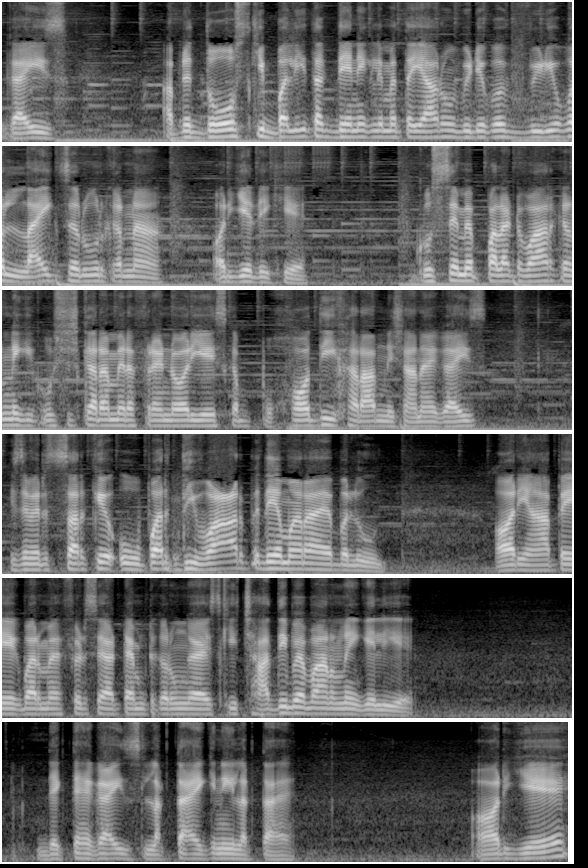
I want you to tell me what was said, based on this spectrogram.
गाइस अपने दोस्त की बली तक देने के लिए मैं तैयार हूँ। वीडियो को वीडियो को लाइक ज़रूर करना और ये देखिए गुस्से में पलटवार करने की कोशिश करा मेरा फ्रेंड और ये इसका बहुत ही ख़राब निशाना है गाइज़ इसे मेरे सर के ऊपर दीवार पे दे मारा है बलून और यहाँ पे एक बार मैं फिर से अटेम्प्ट करूँगा इसकी छाती पे मारने के लिए. देखते हैं गाइज़ लगता है कि नहीं लगता है. और ये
